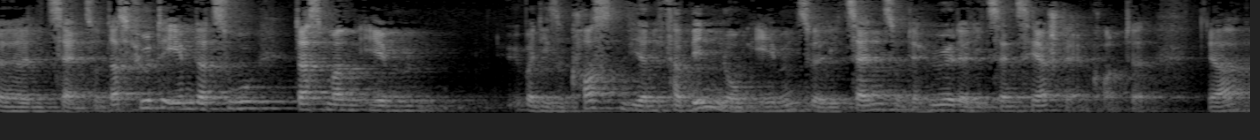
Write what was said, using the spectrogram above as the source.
äh, Lizenz. Und das führte eben dazu, dass man eben über diese Kosten wieder eine Verbindung eben zur Lizenz und der Höhe der Lizenz herstellen konnte. Ja,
